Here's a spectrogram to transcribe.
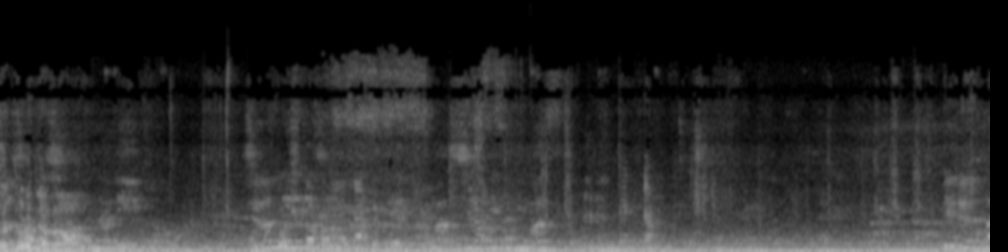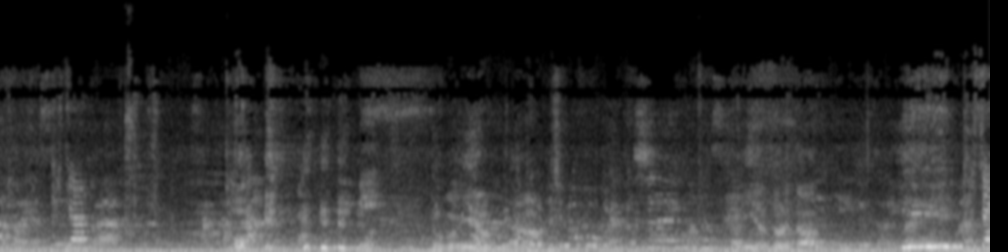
おいいの取れたなおどこ取れた？来た。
